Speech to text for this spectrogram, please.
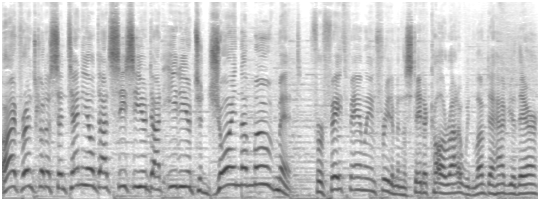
All right, friends, go to centennial.ccu.edu to join the movement for faith, family, and freedom in the state of Colorado. We'd love to have you there.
